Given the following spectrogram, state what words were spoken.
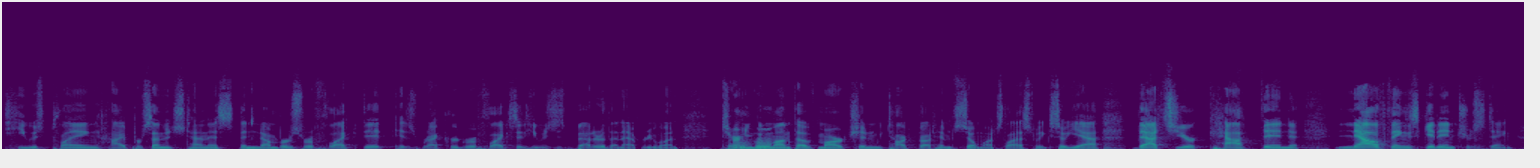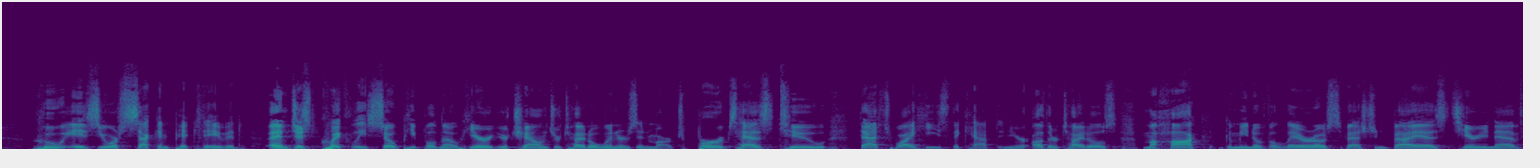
he was playing high percentage tennis. The numbers reflect it. His record reflects it. He was just better than everyone during the Mhm. month of March, and we talked about him so much last week. So, yeah, that's your captain. Now things get interesting. Who is your second pick, David? And just quickly, so people know, here are your challenger title winners in March. Bergs has two. That's why he's the captain. Your other titles Machac, Gimeno Valero, Sebastian Baez, Tyurnev,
